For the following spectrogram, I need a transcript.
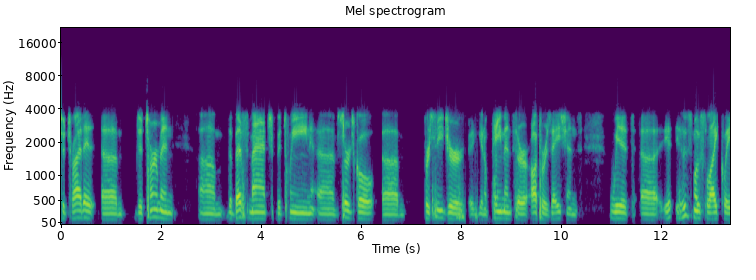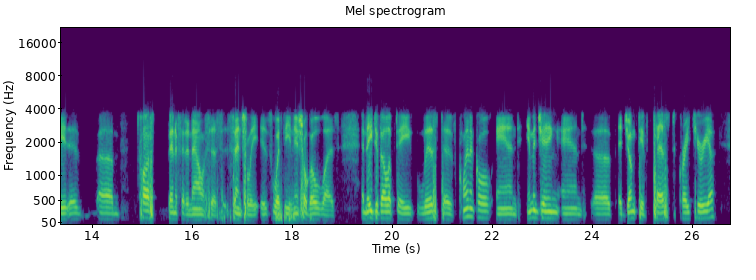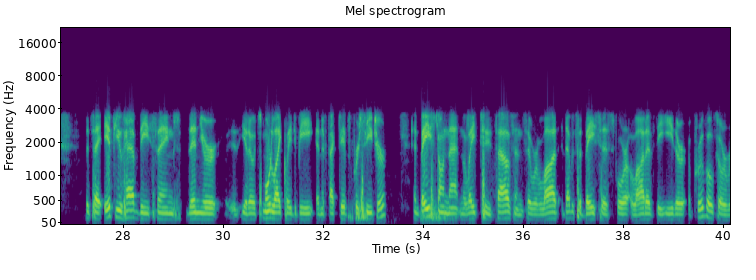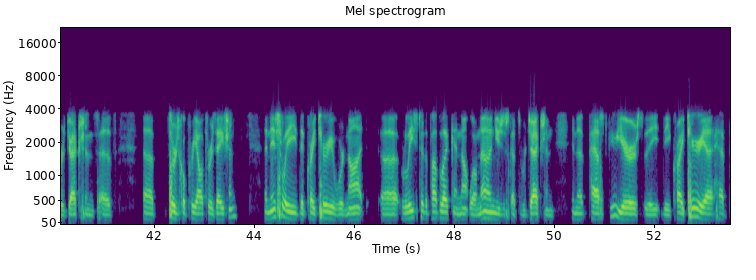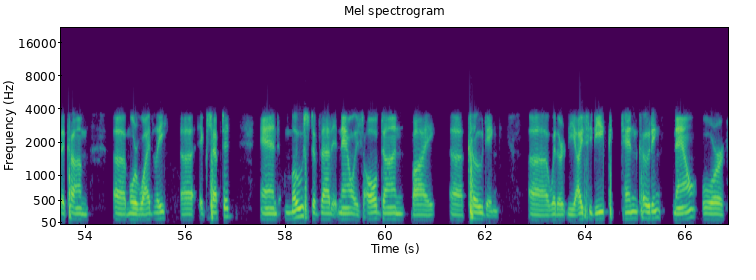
to try to um, determine um, the best match between uh, surgical um, procedure, you know, payments or authorizations with uh, who's most likely uh, um, cost benefit analysis essentially is what the initial goal was. And they developed a list of clinical and imaging and uh, adjunctive test criteria that say if you have these things, then you're, you know, it's more likely to be an effective procedure. And based on that, in the late 2000s, there were a lot. That was the basis for a lot of the either approvals or rejections of uh, surgical pre-authorization. Initially, the criteria were not uh, released to the public and not well known. You just got the rejection. In the past few years, the the criteria have become uh, more widely uh, accepted and most of that now is all done by uh, coding, uh, whether it be ICD-10 coding now or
